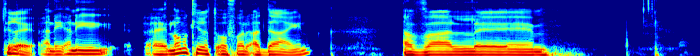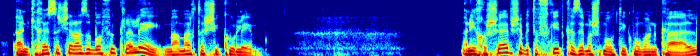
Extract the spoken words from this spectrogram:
תראה, אני, אני אה, לא מכיר את עופרה עדיין, אבל uh, אני אתייחס לשאלה הזו באופן כללי, מה מערכת השיקולים. אני חושב שבתפקיד כזה משמעותי כמו מנכ"ל,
